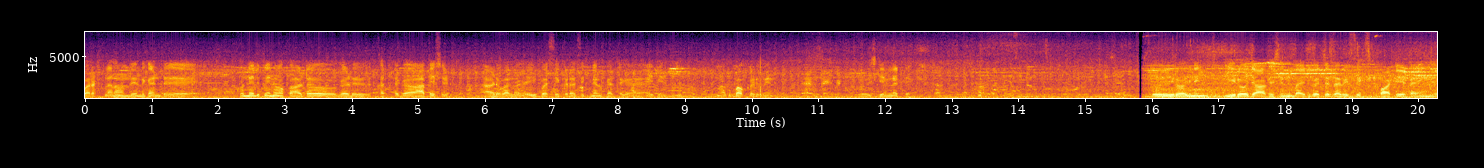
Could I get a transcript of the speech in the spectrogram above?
వరస్ట్లోనే ఉంది. ఎందుకంటే కొన్ని వెళ్ళిపోయినాయి. ఒక ఆటో గాడు కరెక్ట్గా ఆపేసాడు ఆడి వల్ల ఈ బస్సు ఇక్కడ సిగ్నల్ కరెక్ట్గా అయిపోయింది. మాకు బొక్కడిపోయింది రోజుకి వెళ్ళినట్టే. సో ఈ రోజు నుంచి ఈరోజు ఆఫీస్ నుంచి బయటకు వచ్చేసరికి సిక్స్ ఫార్టీ ఎయిట్ అయింది.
